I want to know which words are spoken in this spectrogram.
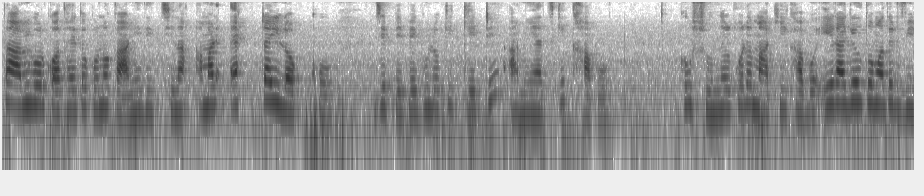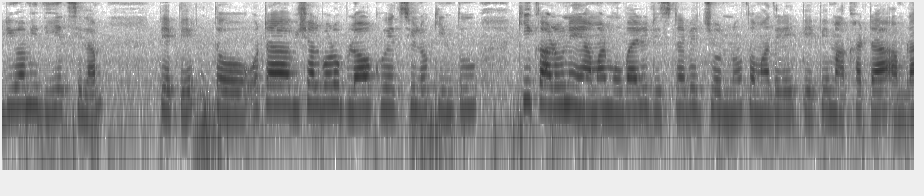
তা আমি ওর কথায় তো কোনো কানই দিচ্ছি না। আমার একটাই লক্ষ্য, যে পেঁপেগুলোকে কেটে আমি আজকে খাব। খুব সুন্দর করে মাখিয়ে খাব। এর আগেও তোমাদের ভিডিও আমি দিয়েছিলাম পেঁপের। তো ওটা বিশাল বড় ব্লক হয়েছিল, কিন্তু কি কারণে আমার মোবাইলে ডিস্টার্বের জন্য তোমাদের এই পেঁপে মাখাটা আমরা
